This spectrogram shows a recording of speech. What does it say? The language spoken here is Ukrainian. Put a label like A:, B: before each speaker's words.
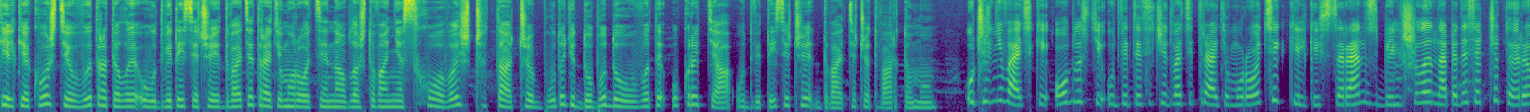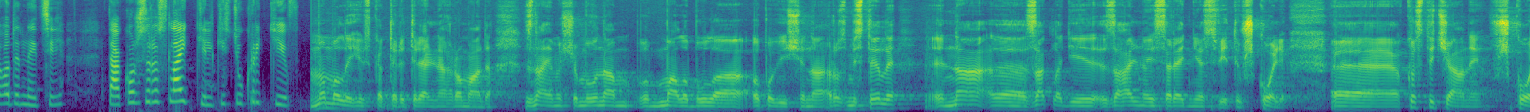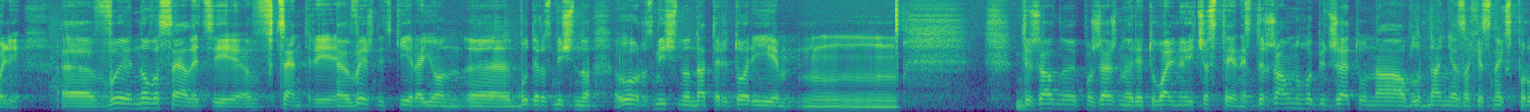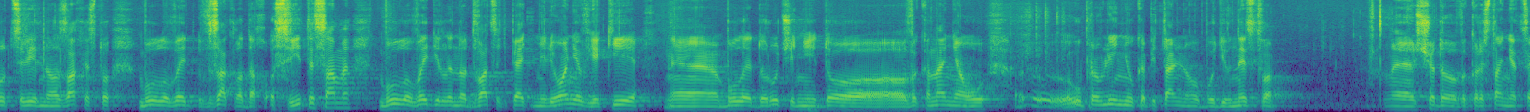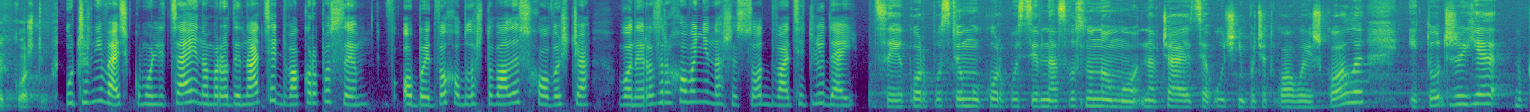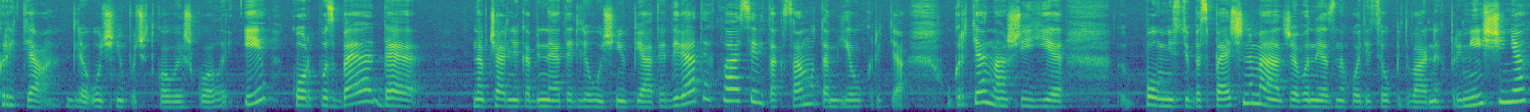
A: Скільки коштів витратили у 2023 році на облаштування сховищ та чи будуть добудовувати укриття у 2024?
B: У Чернівецькій області у 2023 році кількість сирен збільшили на 54 одиниці. Також зросла й кількість укриттів.
C: Мамалигівська територіальна громада. Знаємо, що вона мало була оповіщена. Розмістили на е, закладі загальної середньої освіти в школі. Е, Костичани в школі, Е, в Новоселиці в центрі е, Вижницький район е, буде розміщено розміщено на території. Державної пожежної рятувальної частини. З державного бюджету на обладнання захисних споруд цивільного захисту було в закладах освіти саме було виділено 25 мільйонів, які е, були доручені до виконання у е, управлінню капітального будівництва щодо використання цих коштів.
B: У Чернівецькому ліцеї номер 11 два корпуси. В обидвох облаштували сховища. Вони розраховані на 620 людей.
D: Це є корпус. В цьому корпусі в нас в основному навчаються учні початкової школи, і тут же є укриття для учнів початкової школи. І корпус Б, де навчальні кабінети для учнів 5-9 класів, і так само там є укриття. Укриття наші є повністю безпечними, адже вони знаходяться у підвальних приміщеннях.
